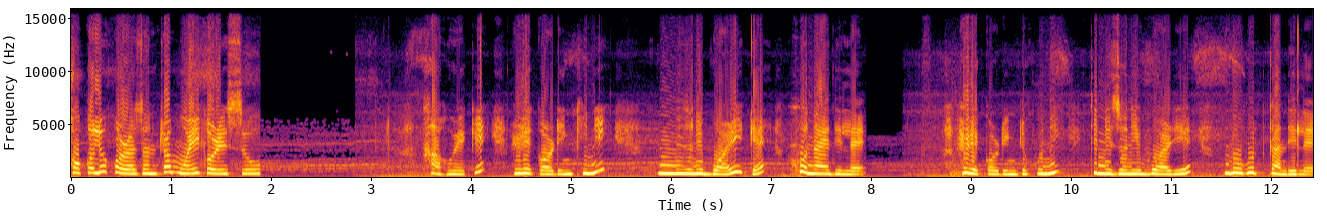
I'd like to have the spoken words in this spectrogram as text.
সকলো ষড়যন্ত্ৰ ময়েই কৰিছোঁ। শাহুৱেকে ৰেকৰ্ডিংখিনি তিনিজনী বোৱাৰীকে শুনাই দিলে ৰেকৰ্ডিংটো শুনি তিনিজনী বোৱাৰীয়ে বহুত কান্দিলে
